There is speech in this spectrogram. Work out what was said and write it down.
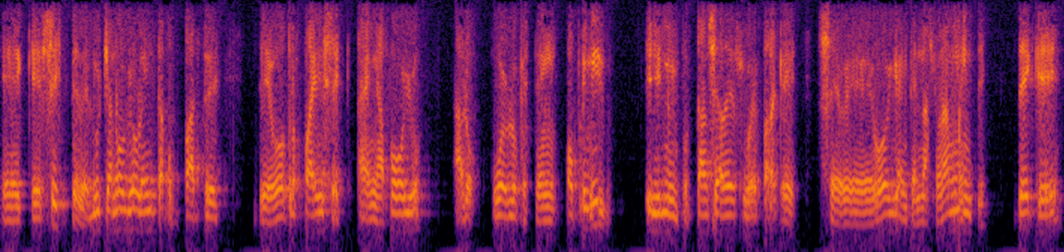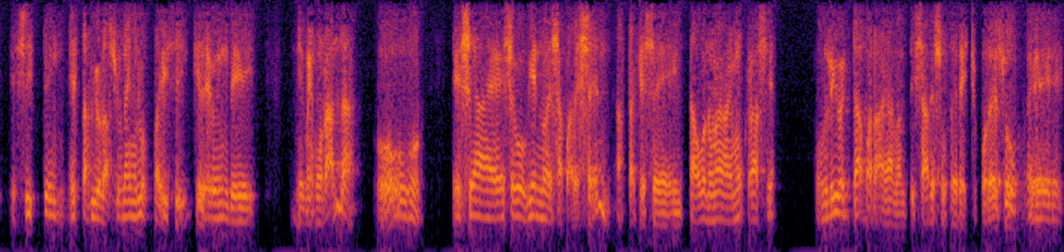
eh, que existe de lucha no violenta por parte de otros países en apoyo a los pueblos que estén oprimidos. Y la importancia de eso es para que se oiga internacionalmente de que existen estas violaciones en los países y que deben de, de mejorarlas o ese, gobierno desaparecer hasta que se instaure una democracia con libertad para garantizar esos derechos. Por eso eh,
